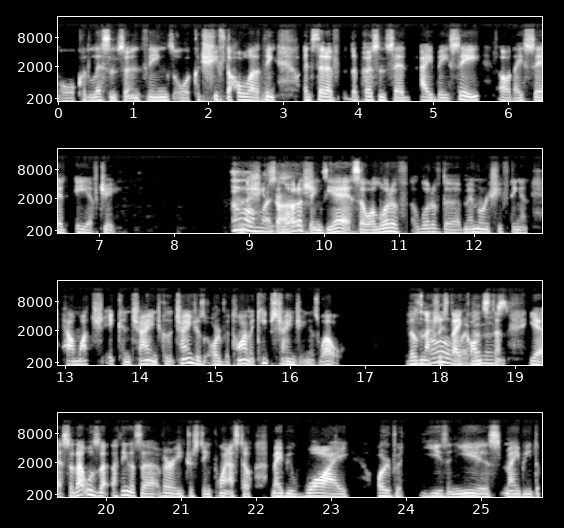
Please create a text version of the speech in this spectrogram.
or could lessen certain things or it could shift a whole other thing instead of the person said abc or they said efg Oh my god! A lot of things, yeah. So a lot of a lot of the memory shifting and how much it can change because it changes over time. It keeps changing as well. It doesn't actually oh, stay constant. Goodness. Yeah. So that was, I think, that's a very interesting point as to maybe why over years and years, maybe the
